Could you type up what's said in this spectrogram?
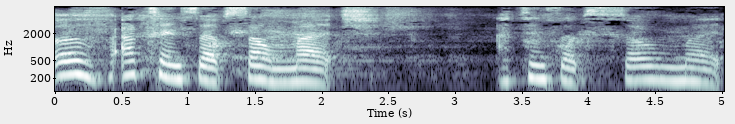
Ugh, I tense up so much. I tense up so much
